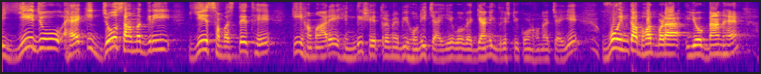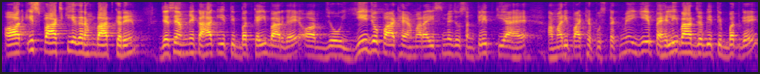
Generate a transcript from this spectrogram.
ये जो है कि जो सामग्री ये समझते थे कि हमारे हिंदी क्षेत्र में भी होनी चाहिए वो वैज्ञानिक दृष्टिकोण होना चाहिए वो इनका बहुत बड़ा योगदान है और इस पाठ की अगर हम बात करें जैसे हमने कहा कि ये तिब्बत कई बार गए और जो ये जो पाठ है हमारा इसमें जो संकलित किया है हमारी पाठ्य पुस्तक में ये पहली बार जब ये तिब्बत गए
